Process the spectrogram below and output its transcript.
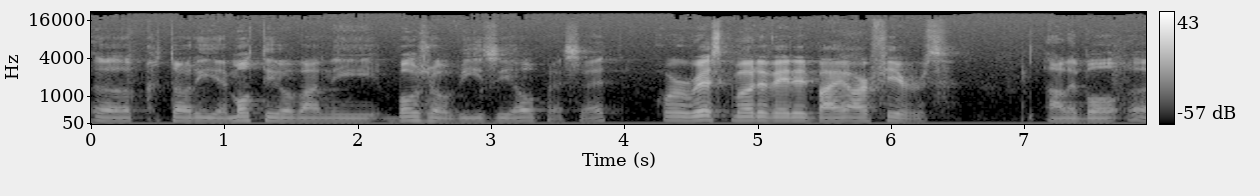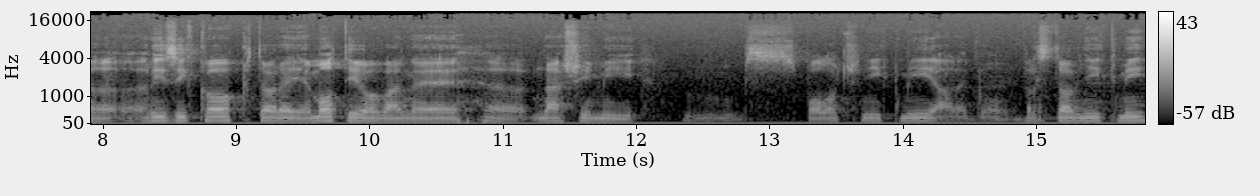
e, ktorý je motivovaný Božou víziou pre svet, or risk motivated by our fears. alebo e, riziko, ktoré je motivované e, našimi mm, spoločníkmi alebo vrstovníkmi.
